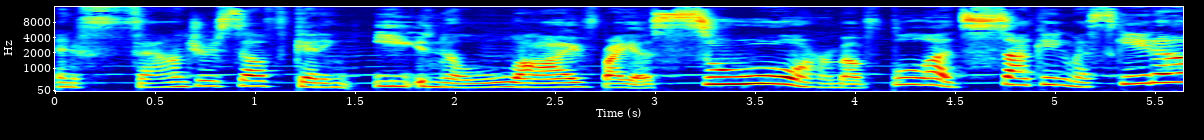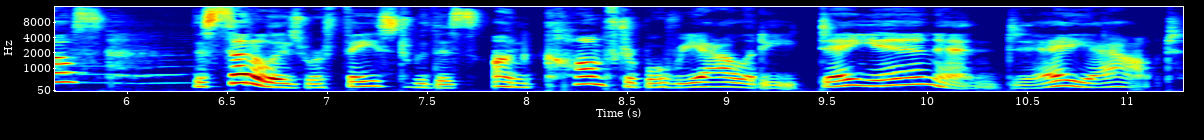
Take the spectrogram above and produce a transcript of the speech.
and found yourself getting eaten alive by a swarm of blood sucking mosquitoes? The settlers were faced with this uncomfortable reality day in and day out.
